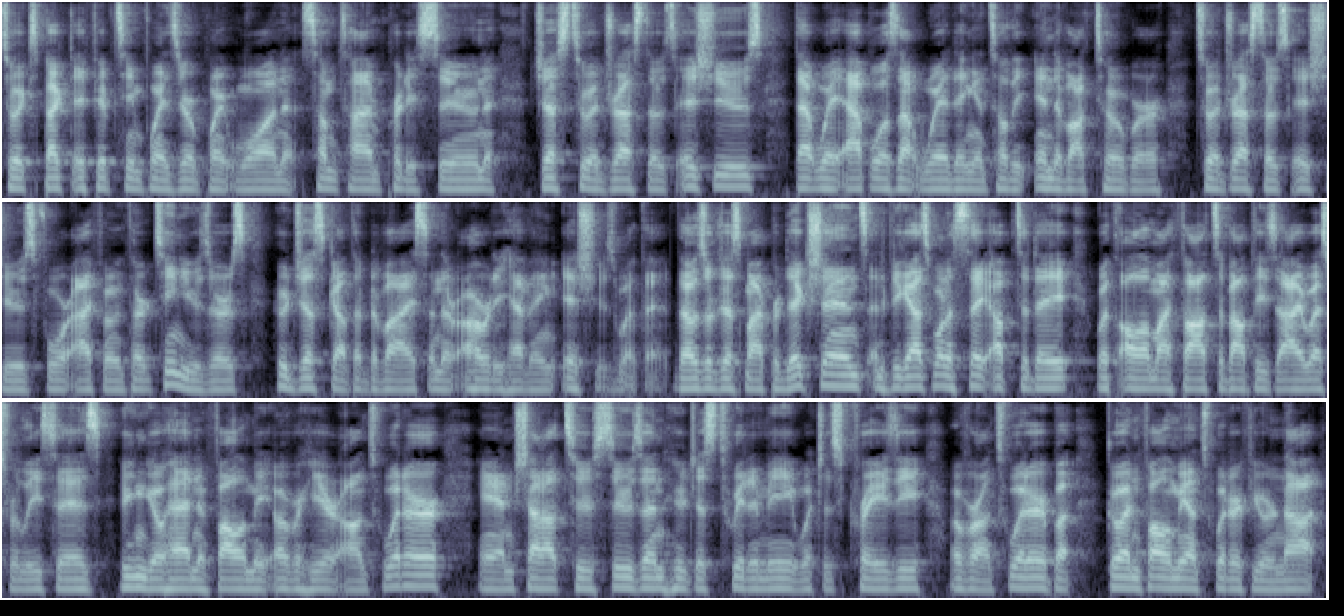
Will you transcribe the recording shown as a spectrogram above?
to expect a 15.0.1 sometime pretty soon just to address those issues. That way, Apple is not waiting until the end of October to address those issues for iPhone 13 users who just got their device and they're already having issues with it. Those are just my predictions. And if you guys want to stay up to date with all of my thoughts about these iOS releases, you can go ahead and follow me over here on Twitter. And shout out to Susan who just tweeted me, which is crazy over on Twitter. But go ahead and follow me on Twitter if you're not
